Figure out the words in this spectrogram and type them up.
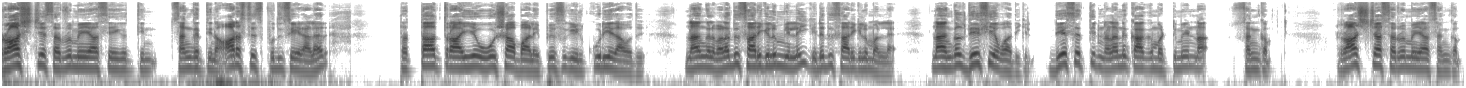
ராஷ்டிரிய சர்வமேயா சேகத்தின் சங்கத்தின் ஆர்எஸ்எஸ் பொதுச் செயலாளர் தத்தாத்ராயே ஓஷாபாலே பேசுகையில் கூறியதாவது நாங்கள் வலதுசாரிகளும் இல்லை இடதுசாரிகளும் அல்ல. நாங்கள் தேசியவாதிகள். தேசத்தின் நலனுக்காக மட்டுமே நா- சங்கம். ராஷ்டிரா சர்வமயா சங்கம்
